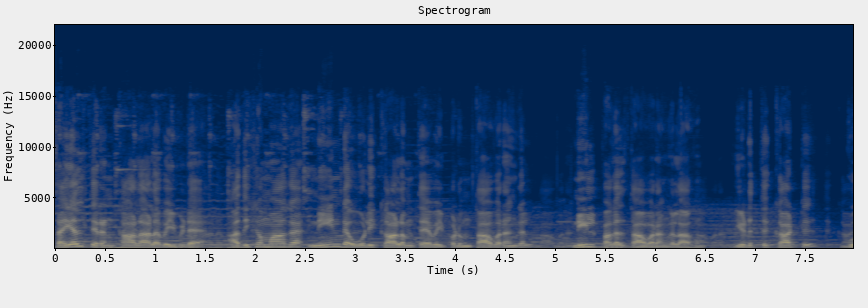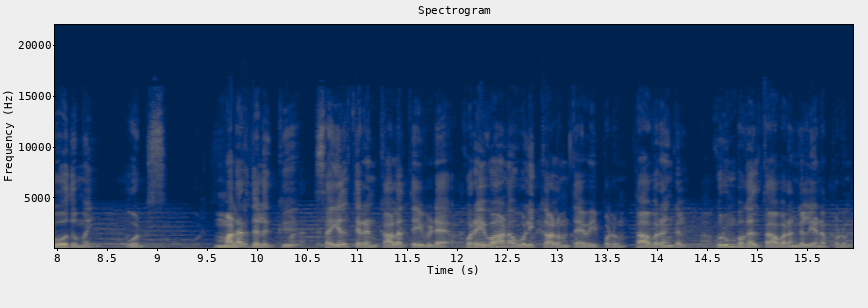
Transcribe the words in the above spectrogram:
செயல்திறன் கால அளவை விட அதிகமாக நீண்ட ஒளிக்காலம் தேவைப்படும் தாவரங்கள் நீள்பகல் தாவரங்களாகும். எடுத்துக்காட்டு கோதுமை ஓட்ஸ். மலர்தலுக்கு செயல்திறன் காலத்தை விட குறைவான ஒளிக்காலம் தேவைப்படும் தாவரங்கள் குறும்பகல் தாவரங்கள் எனப்படும்.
